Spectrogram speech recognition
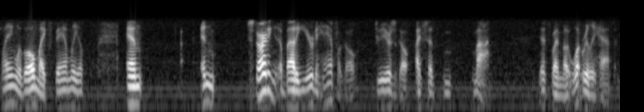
playing with all my family. And and starting about a year and a half ago, two years ago, I said, "Ma, that's my mother. What really happened?"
